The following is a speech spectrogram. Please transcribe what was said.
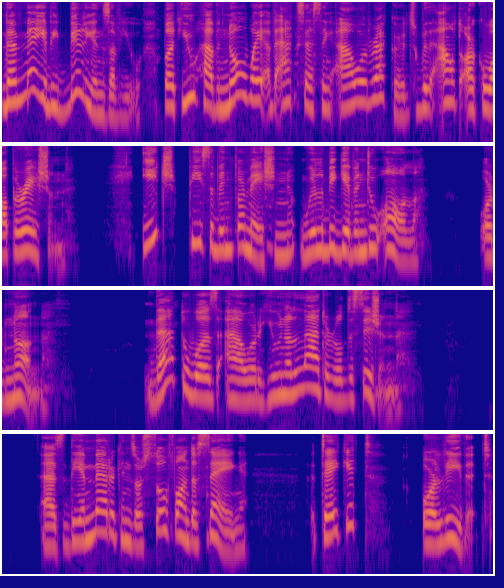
There may be billions of you, but you have no way of accessing our records without our cooperation. Each piece of information will be given to all, or none. That was our unilateral decision. As the Americans are so fond of saying, take it or leave it.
